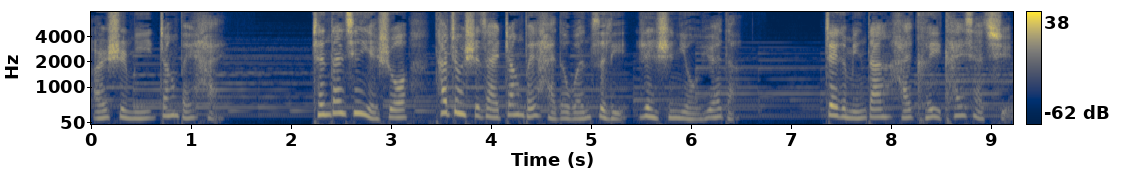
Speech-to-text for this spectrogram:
而是迷张北海。陈丹青也说，他正是在张北海的文字里认识纽约的。这个名单还可以开下去，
